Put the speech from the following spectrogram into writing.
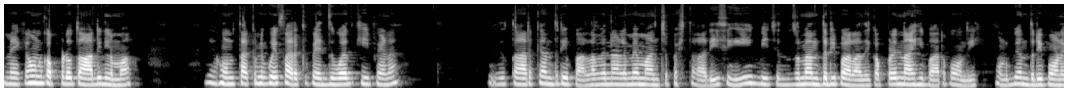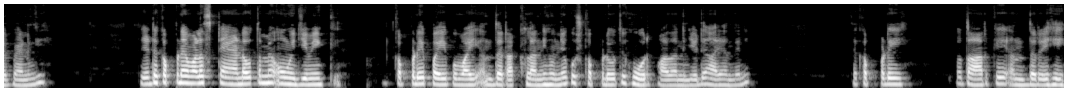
ਮੈਂ ਕਿਹਾ ਹੁਣ ਕੱਪੜੇ ਉਤਾਰ ਹੀ ਲਵਾਂ, ਤੇ ਹੁਣ ਤੱਕ ਨਹੀਂ ਕੋਈ ਫ਼ਰਕ ਪੈ ਜੂ ਬਾਅਦ ਕੀ ਪੈਣਾ। ਉਤਾਰ ਕੇ ਅੰਦਰ ਹੀ ਪਾ ਲਵਾਂ ਨਾਲੇ ਮੈਂ ਮਨ ਚ ਪਛਤਾ ਰਹੀ ਸੀਗੀ ਵੀ ਜਦੋਂ ਮੈਂ ਅੰਦਰ ਹੀ ਪਾ ਲਾਂਦੀ ਕੱਪੜੇ ਨਾ ਹੀ ਬਾਹਰ ਪਾਉਂਦੀ, ਹੁਣ ਵੀ ਅੰਦਰ ਹੀ ਪਾਉਣੇ ਪੈਣਗੇ। ਤੇ ਜਿਹੜਾ ਕੱਪੜਿਆਂ ਵਾਲਾ ਸਟੈਂਡ ਆ, ਉਹ ਤਾਂ ਮੈਂ ਉਵੇਂ ਜਿਵੇਂ ਕੱਪੜੇ ਪਏ ਪਵਾਈ ਅੰਦਰ ਰੱਖ ਲੈਂਦੀ ਹੁੰਦੀ ਹਾਂ ਕੁਝ ਕੱਪੜੇ ਉਹ 'ਤੇ ਹੋਰ ਪਾ ਦਿੰਦੇ ਜਿਹੜੇ ਆ ਜਾਂਦੇ ਨੇ। ਤੇ ਕੱਪੜੇ ਉਤਾਰ ਕੇ ਅੰਦਰ ਇਹ।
